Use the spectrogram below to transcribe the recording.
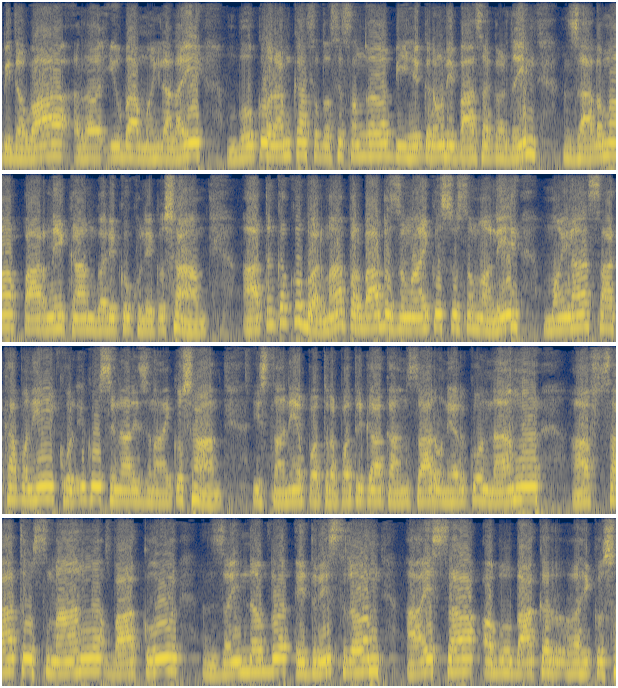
विधवा र युवा महिलालाई बोको हरामका सदस्यसँग बिहे गराउने बाजा गर्दै जालोमा पार्ने काम गरेको खुलेको छ। आतंकको भरमा प्रभाव जमाएको सो समूहले महिला शाखा पनि खोलेको सेनाले जनाएको छ। स्थानीय पत्र पत्रिकाका अनुसार उनीहरूको नाम हाफसाथ उस्मान बाको जैनब इद्रिस र आयसा अबु बाकर रहेको छ।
